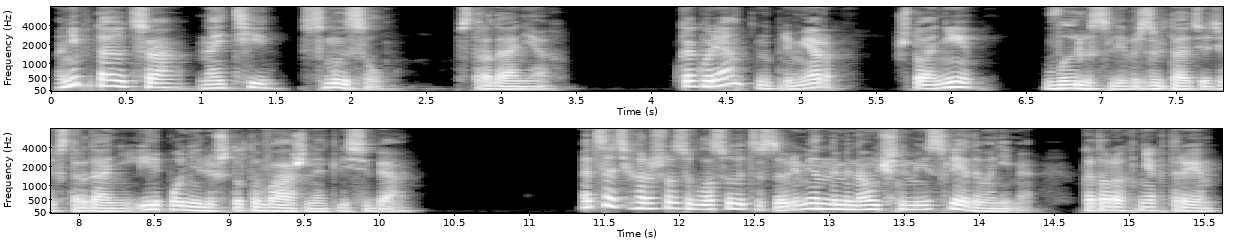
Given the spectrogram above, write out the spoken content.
Они пытаются найти смысл в страданиях. Как вариант, например, что они выросли в результате этих страданий или поняли что-то важное для себя. Это, кстати, хорошо согласуется с современными научными исследованиями – которых некоторые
